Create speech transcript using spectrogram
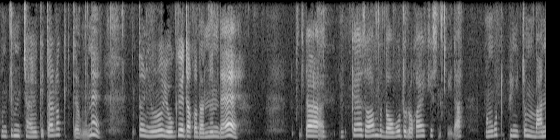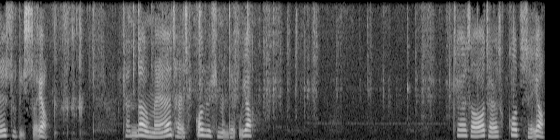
전좀 잘게 잘랐기 때문에 일단 요, 여기에다가 놨는데 일단 이렇게 해서 한번 넣어보도록 하겠습니다. 망고 토핑이 좀 많을 수도 있어요. 이렇게 한 다음에 잘 섞어주시면 되고요. 이렇게 해서 잘 섞어주세요.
